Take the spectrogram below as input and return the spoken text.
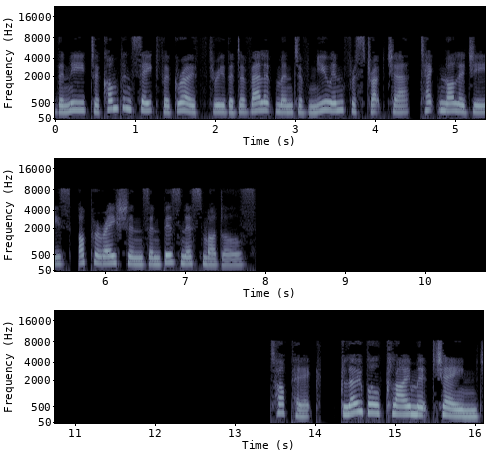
the need to compensate for growth through the development of new infrastructure, technologies, operations and business models. Topic: Global climate change.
